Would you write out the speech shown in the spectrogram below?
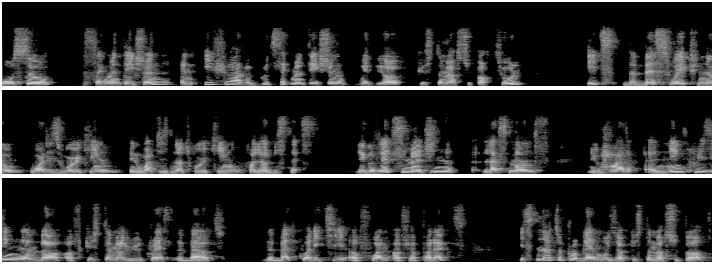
also segmentation. And if you have a good segmentation with your customer support tool, it's the best way to know what is working and what is not working for your business. Because let's imagine last month you had an increasing number of customer requests about the bad quality of one of your products. It's not a problem with your customer support,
